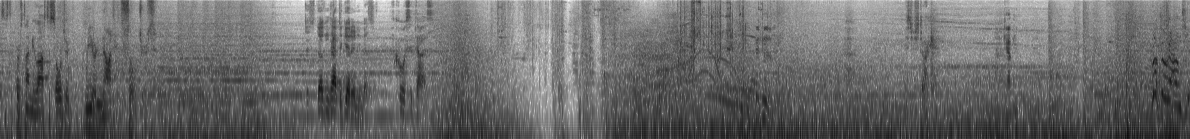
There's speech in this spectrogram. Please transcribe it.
Is this the first time you lost a soldier? We are not soldiers. This doesn't have to get any messier. Of course it does. Good move. Mr. Stark. Captain. Look around you!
